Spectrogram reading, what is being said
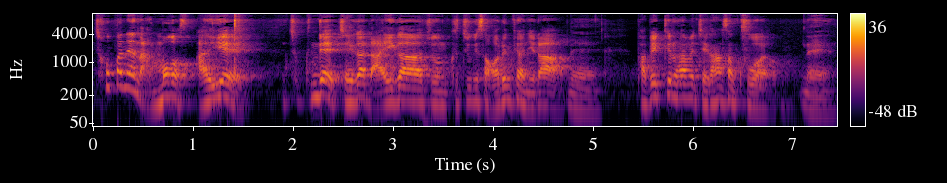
초반에는 안 먹었어. 아예. 저- 근데 제가 나이가 좀 그쪽에서 어린 편이라 네. 바비큐를 하면 제가 항상 구워요. 네.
